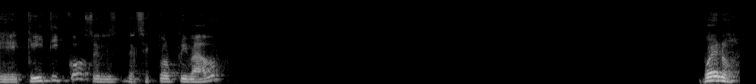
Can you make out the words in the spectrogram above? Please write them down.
eh, críticos del, sector privado. Bueno,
